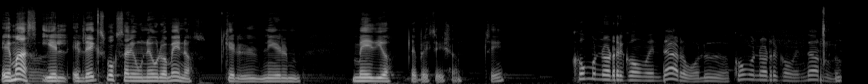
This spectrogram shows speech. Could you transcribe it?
Es más, No, y el, el de Xbox sale un euro menos que el nivel medio de PlayStation. ¿sí? ¿Cómo no recomendar, boludo? ¿Cómo no recomendarlo?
